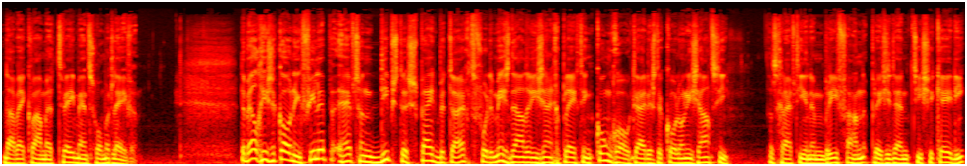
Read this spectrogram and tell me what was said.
Daarbij kwamen twee mensen om het leven. De Belgische koning Filip heeft zijn diepste spijt betuigd... voor de misdaden die zijn gepleegd in Congo tijdens de kolonisatie. Dat schrijft hij in een brief aan president Tshisekedi.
